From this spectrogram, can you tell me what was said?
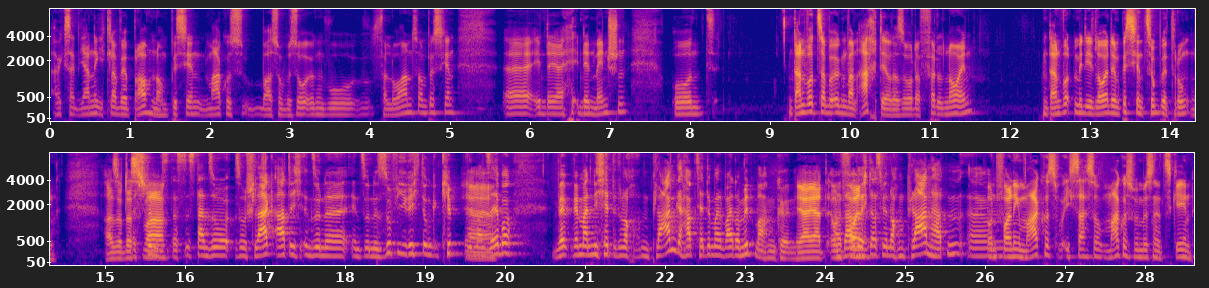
habe ich gesagt, Yannick, ich glaube, wir brauchen noch ein bisschen. Markus war sowieso irgendwo verloren, so ein bisschen äh, in, der, in den Menschen. Und dann wurde es aber irgendwann 8 oder so oder Viertel neun. Und dann wurden mir die Leute ein bisschen zu betrunken. Also das, Das war. stimmt. Das ist dann so, so schlagartig in so eine, in so eine Suffi-Richtung gekippt, wo Ja. man selber, wenn, wenn man nicht hätte noch einen Plan gehabt, hätte man weiter mitmachen können. Ja, ja, Aber und allen dadurch, Dingen- dass wir noch einen Plan hatten, ähm, Und vor allen Dingen Markus, ich sag so, Markus, wir müssen jetzt gehen.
